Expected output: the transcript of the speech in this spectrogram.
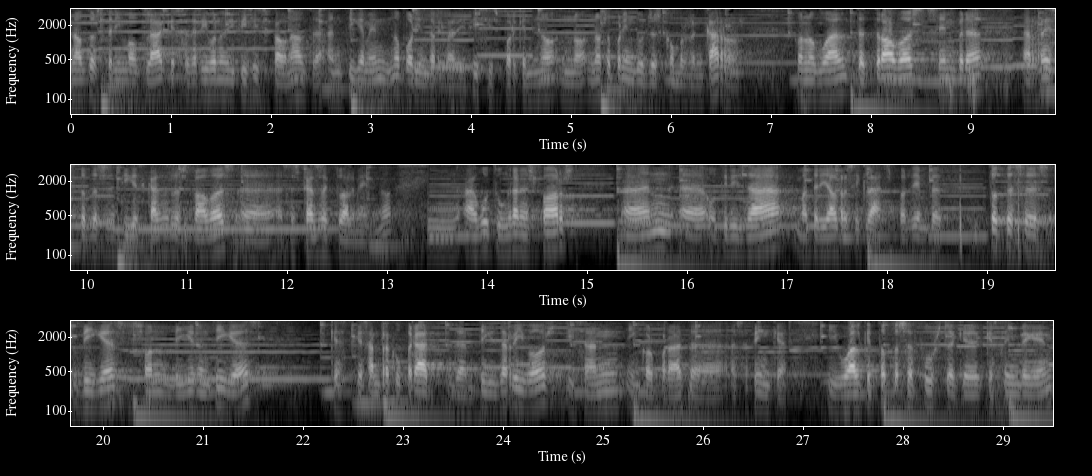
nosaltres tenim molt clar que se derriba un edifici i fa un altre. Antigament no podien derribar edificis perquè no, no, no se podien dur els en carros, con la qual te trobes sempre els restos de les antigues cases les trobes eh, a les cases actualment. No? Ha hagut un gran esforç en eh, utilitzar materials reciclats. Per exemple, totes les vigues són vigues antigues que, que s'han recuperat d'antics derribos i s'han incorporat a, a la finca. Igual que tota la fusta que, que estem veient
